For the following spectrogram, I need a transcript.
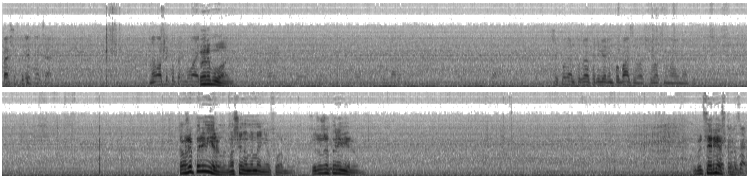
Першу сторінку. На обліку перебуваєте. Перебуваю. Ще хвилинку зараз перевіримо по базі вас, чи у вас немає ніяких. Та вже перевірили, машину на мені оформили. Це ж вже перевірили. Ви це різко. Резерв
